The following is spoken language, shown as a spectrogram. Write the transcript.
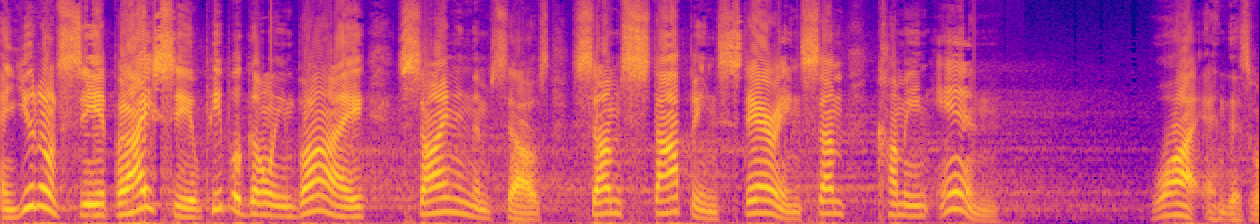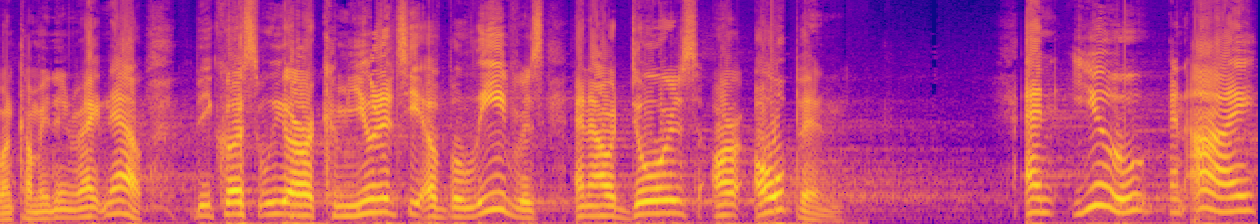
And you don't see it, but I see it. People going by, signing themselves, some stopping, staring, some coming in. Why? And there's one coming in right now. Because we are a community of believers and our doors are open. And you and I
